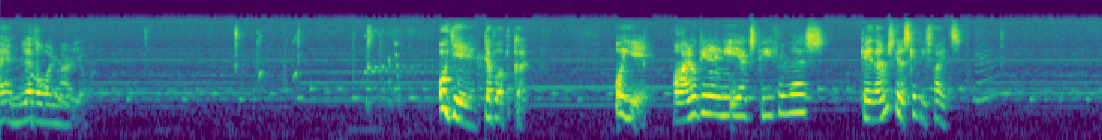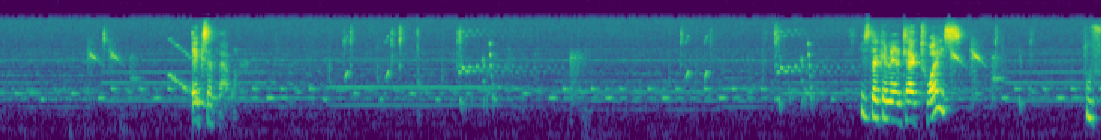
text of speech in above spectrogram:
I am level 1 Mario. Oh yeah, double uppercut. Oh yeah. Oh, I don't get any EXP from this? Okay, then I'm just gonna skip these fights. Except that one. He's not gonna attack twice. Oof.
